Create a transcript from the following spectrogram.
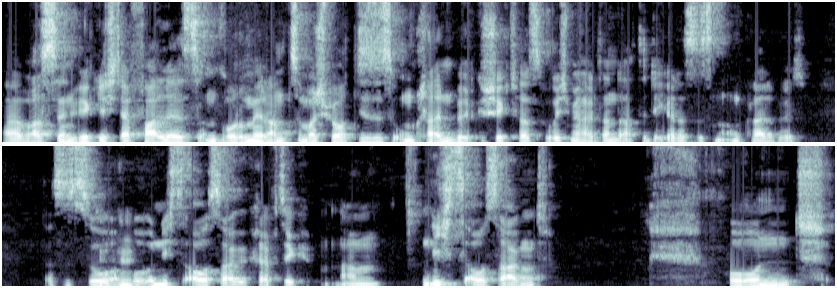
was denn wirklich der Fall ist und wo du mir dann zum Beispiel auch dieses Umkleidenbild geschickt hast, wo ich mir halt dann dachte, Digga, das ist ein Umkleidebild. Das ist so mhm. nichts aussagekräftig, ähm, nichts aussagend. Und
